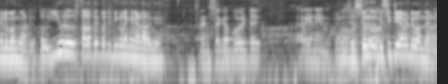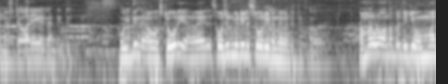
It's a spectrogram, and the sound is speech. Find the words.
നെടുമങ്ങാട്. അപ്പോൾ ഈ ഒരു സ്ഥലത്തെ പറ്റി നിങ്ങൾ എങ്ങനെയാണ് അറിഞ്ഞത്? ഫ്രണ്ട്സൊക്കെ പോയിട്ട് അറിയണേണ്. അങ്ങനെ ജസ്റ്റ് ഒന്ന് വിസിറ്റ് ചെയ്യാൻ വേണ്ടി വന്നതാണല്ലോ? സ്റ്റോറിയൊക്കെ കണ്ടിട്ട്. ഓ ഇതിന്റെ ഓ സ്റ്റോറി അതായത് സോഷ്യൽ മീഡിയയിൽ സ്റ്റോറി ഇടുന്നത് കണ്ടിട്ട്. നമ്മളിവിടെ വന്നപ്പോഴത്തേക്ക് ഉമ്മാർ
